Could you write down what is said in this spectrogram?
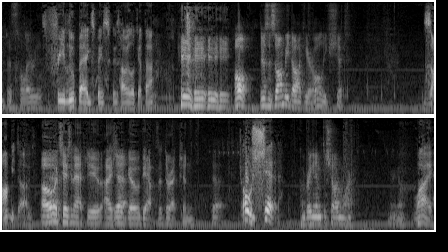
Mhm. That's hilarious. Free loot bags, basically, is how I look at that. Oh, there's a zombie dog here. Holy shit! Zombie dog. oh, Yeah. it's chasing after you. I should Yeah. go the opposite direction. Yeah. Oh shit! I'm bringing him to Shadmore. There we go. Why?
